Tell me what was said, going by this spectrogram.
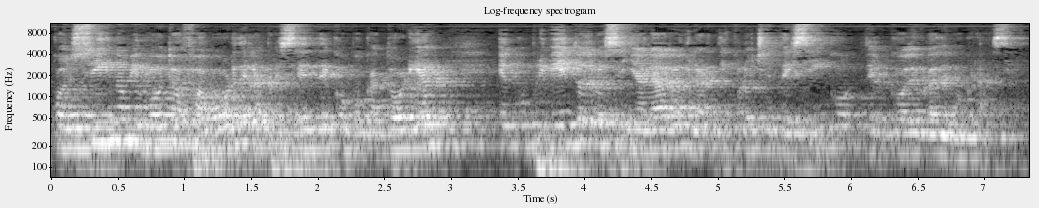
consigno mi voto a favor de la presente convocatoria en cumplimiento de lo señalado en el artículo 85 del Código de la Democracia.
